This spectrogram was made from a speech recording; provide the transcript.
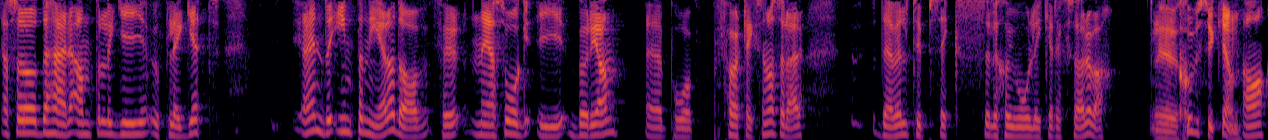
Alltså det här antologiupplägget. Jag är ändå imponerad av. För när jag såg i början eh, på förtexten och sådär. Det är väl typ sex eller sju olika regissörer va? eh, sju stycken. Ja.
